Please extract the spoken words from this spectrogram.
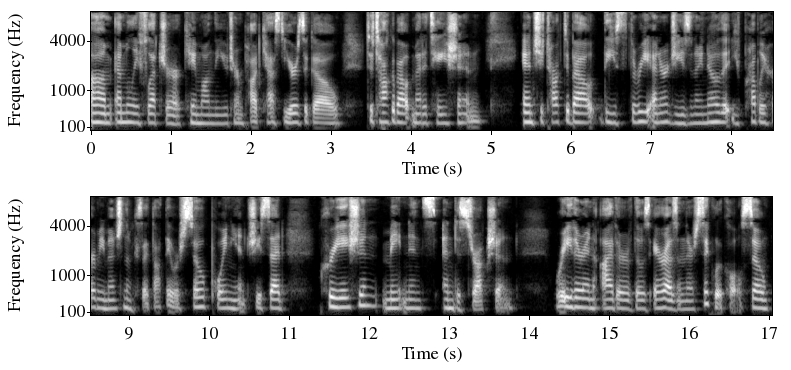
um, Emily Fletcher came on the YouTurn podcast years ago to talk about meditation. And she talked about these three energies. And I know that you've probably heard me mention them because I thought they were so poignant. She said, creation, maintenance, and destruction. We're either in either of those eras and they're cyclical. So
